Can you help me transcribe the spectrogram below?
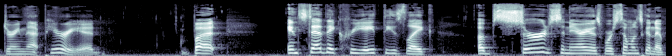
during that period. But instead they create these like absurd scenarios where someone's gonna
